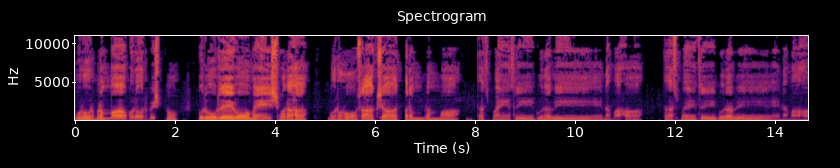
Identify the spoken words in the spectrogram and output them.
गुरुर्ब्रह्मा, गुरुर्विष्णु, गुरुर्देवो महेश्वरः, गुरुः साक्षात् परं ब्रह्म, तस्मै श्रीगुरवे नमः, तस्मै श्रीगुरवे नमः।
